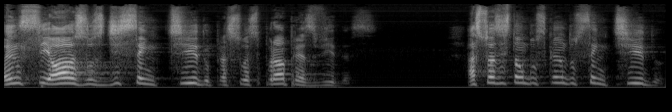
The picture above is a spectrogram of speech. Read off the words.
ansiosos de sentido para suas próprias vidas. As pessoas estão buscando sentido,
